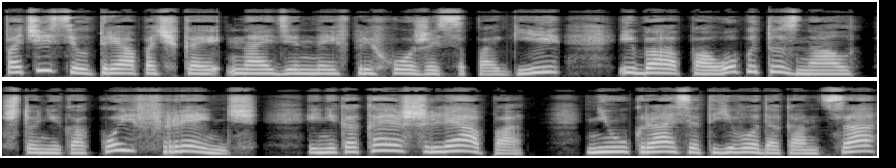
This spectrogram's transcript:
почистил тряпочкой найденные в прихожей сапоги, ибо по опыту знал, что никакой френч и никакая шляпа не украсят его до конца,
